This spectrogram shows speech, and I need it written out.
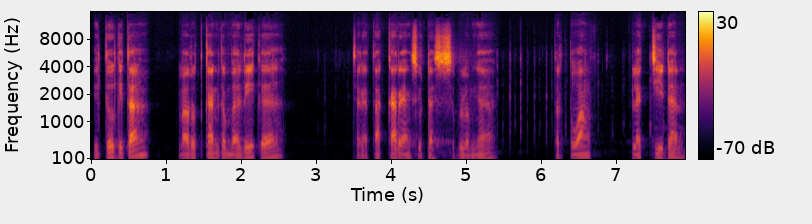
itu kita larutkan kembali ke ceret takar yang sudah sebelumnya tertuang black G dan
